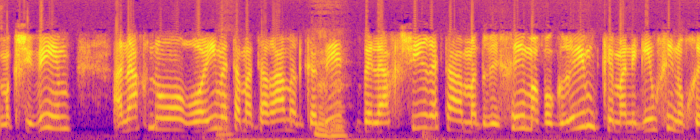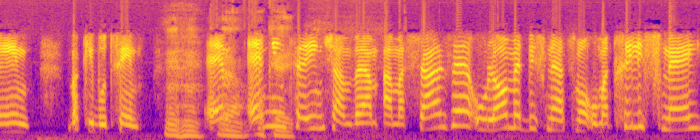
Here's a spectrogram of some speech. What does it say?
מקשיבים, אנחנו רואים את המטרה המרכזית בלהכשיר את המדריכים הבוגרים כמנהיגים חינוכיים בקיבוצים. מהמם, הם, אה, הם אוקיי. נמצאים שם, והמסע הזה הוא לא עומד בפני עצמו, הוא מתחיל לפני,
